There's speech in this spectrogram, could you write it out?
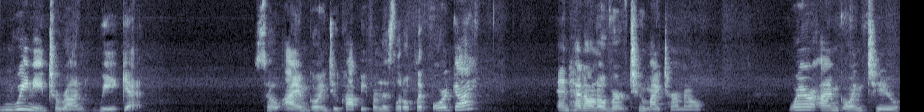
we need to run wget. So I am going to copy from this little clipboard guy and head on over to my terminal where I'm going to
